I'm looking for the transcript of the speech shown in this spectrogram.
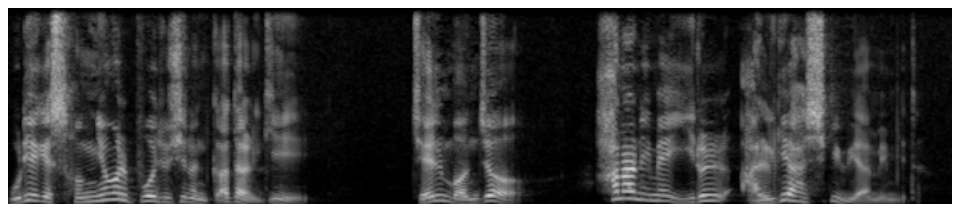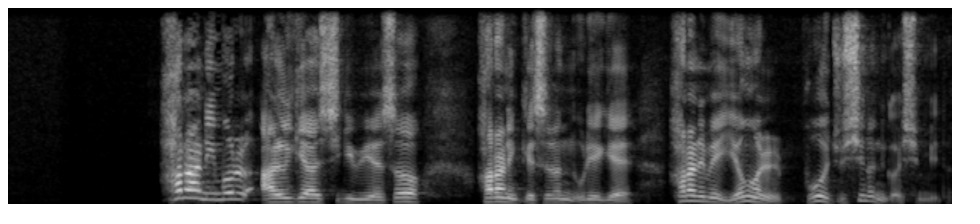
우리에게 성령을 부어주시는 까닭이 제일 먼저 하나님의 일을 알게 하시기 위함입니다. 하나님을 알게 하시기 위해서 하나님께서는 우리에게 하나님의 영을 부어주시는 것입니다.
